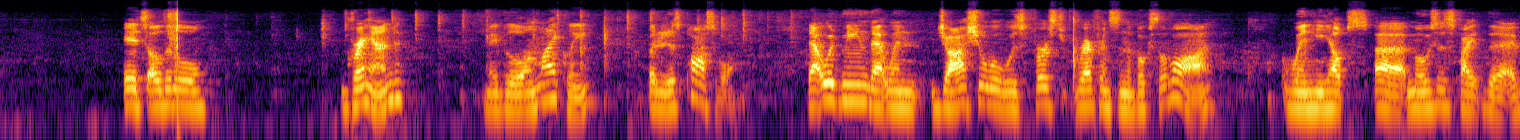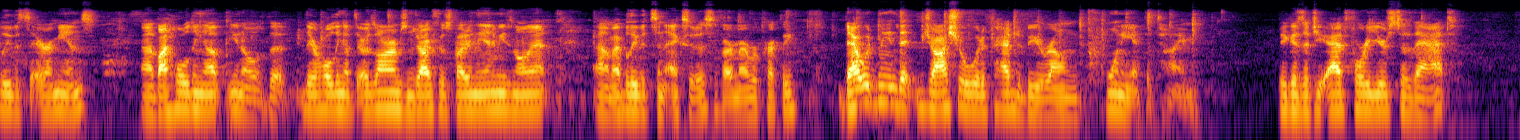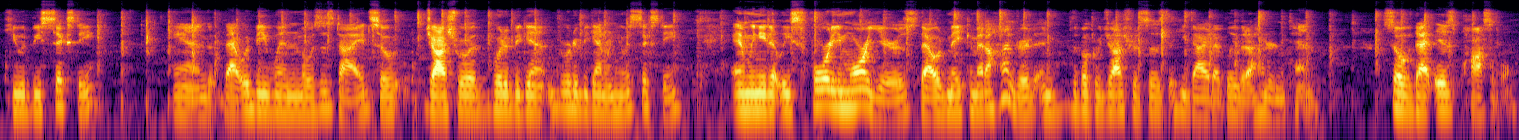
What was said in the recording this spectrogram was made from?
It's a little grand, maybe a little unlikely, but it is possible. That would mean that when Joshua was first referenced in the books of the law, when he helps uh, Moses fight the, I believe it's the Arameans, uh, by holding up, you know, the they're holding up their arms and Joshua's fighting the enemies and all that. Um, I believe it's in Exodus, if I remember correctly. That would mean that Joshua would have had to be around 20 at the time. Because if you add 40 years to that, he would be 60, and that would be when Moses died. So Joshua would have began would have began when he was 60, and we need at least 40 more years. That would make him at 100, and the book of Joshua says that he died, I believe, at 110. So that is possible.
